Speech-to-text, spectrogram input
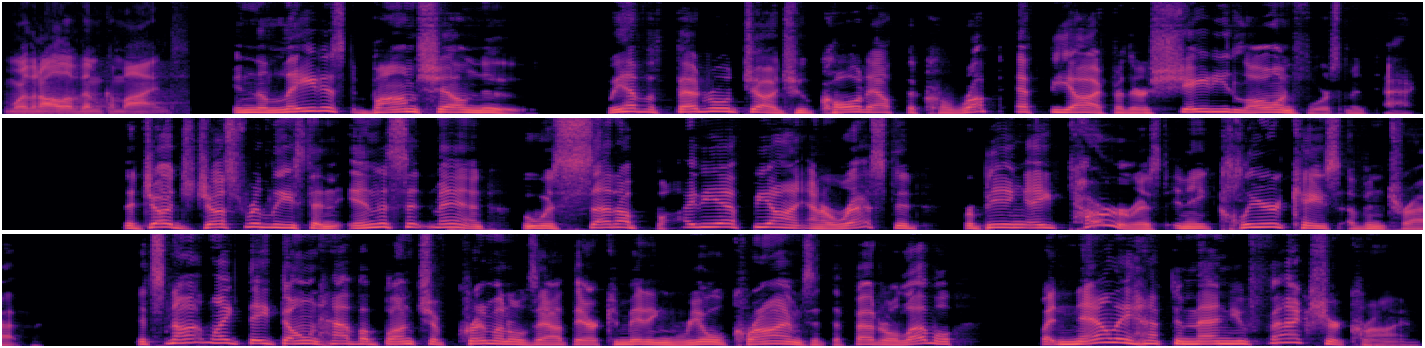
more than all of them combined. In the latest bombshell news, we have a federal judge who called out the corrupt FBI for their shady law enforcement tactics. The judge just released an innocent man who was set up by the FBI and arrested for being a terrorist in a clear case of entrapment. It's not like they don't have a bunch of criminals out there committing real crimes at the federal level, but now they have to manufacture crime.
